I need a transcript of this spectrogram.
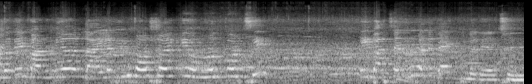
আমাদের মাননীয় লাইলা বিবি মহাশয়কে অনুরোধ করছি, এই বাচ্চাদের হাতে ব্যাগ তুলে দেওয়ার জন্য।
